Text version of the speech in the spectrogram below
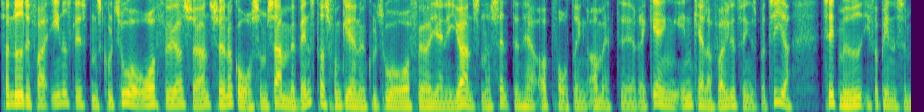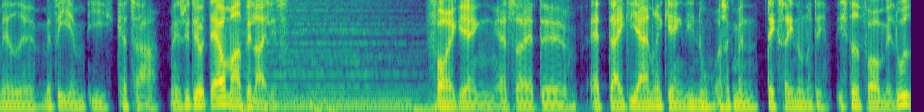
Så lød det fra enhedslistens kulturoverfører Søren Søndergaard, som sammen med Venstres fungerende kulturoverfører Janne Jørgensen har sendt den her opfordring om, at øh, regeringen indkalder Folketingets partier til et møde i forbindelse med, øh, med VM i Katar. Men jeg synes, det er jo meget belejligt for regeringen. Altså, at, øh, at der ikke lige er en regering lige nu, og så kan man dække sig ind under det. I stedet for at melde ud,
